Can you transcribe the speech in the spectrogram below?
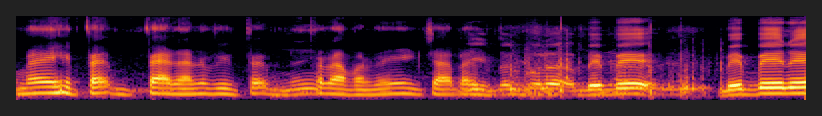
ਮੈਂ ਇਹ ਭੈ- ਭੈਣਾਂ ਨੂੰ ਵੀ ਭੈ- ਭਰਾਵਾਂ ਨੂੰ ਇਹ ਚਾਹਦਾ ਜੀ ਬਿਲਕੁਲ ਬੇਬੇ ਬੇਬੇ ਨੇ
